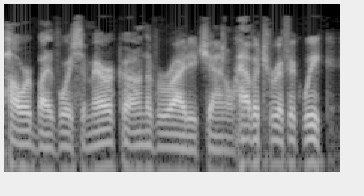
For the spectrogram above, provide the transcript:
powered by Voice America on the Variety Channel. Have a terrific week.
